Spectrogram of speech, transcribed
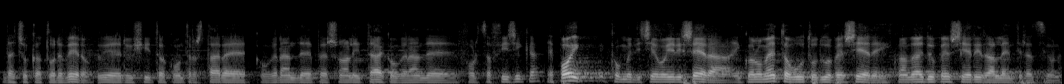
da, giocatore vero, lui è riuscito a contrastare con grande personalità e con grande forza fisica. E poi come dicevo ieri sera in quel momento ha avuto due pensieri, quando hai due pensieri rallenti l'azione,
